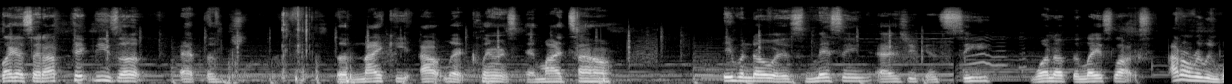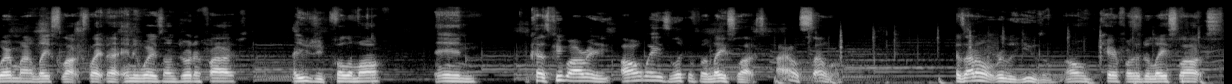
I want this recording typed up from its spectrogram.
Like I said, I picked these up at the the Nike outlet clearance in my town. Even though it's missing, as you can see, one of the lace locks. I don't really wear my lace locks like that anyways on Jordan 5s. I usually pull them off. And because people are already always looking for lace locks, I'll sell them. Because I don't really use them. I don't care for the lace locks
